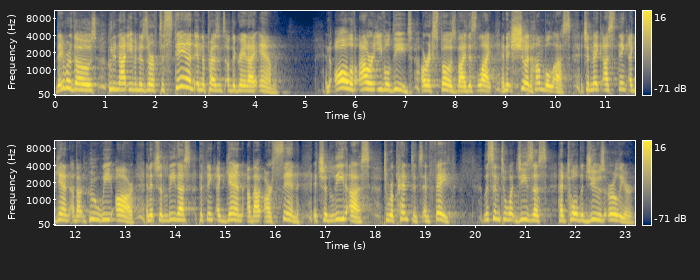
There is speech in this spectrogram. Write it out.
They were those who did not even deserve to stand in the presence of the great I am. And all of our evil deeds are exposed by this light, and it should humble us. It should make us think again about who we are, and it should lead us to think again about our sin. It should lead us to repentance and faith. Listen to what Jesus had told the Jews earlier,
